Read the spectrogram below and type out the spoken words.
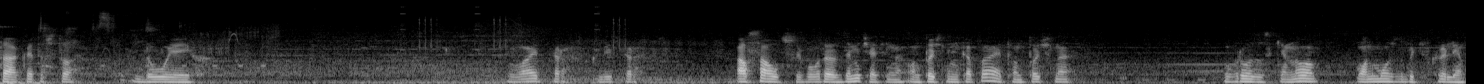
Так, это что? Двое их. Вайпер, клипер. А в Саутшип, вот это замечательно. Он точно не копает, он точно в розыске, но он может быть в крыле.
